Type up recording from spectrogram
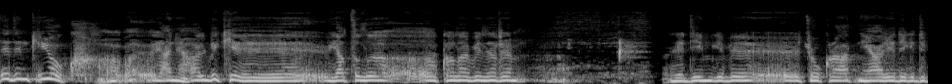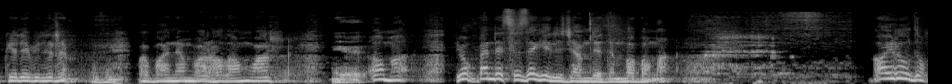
Dedim ki yok. Yani halbuki yatılı kalabilirim. Dediğim gibi çok rahat Nihali'ye gidip gelebilirim. Babaannem var, halam var. Ee, Ama yok ben de size geleceğim dedim babama. Ayrıldım.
